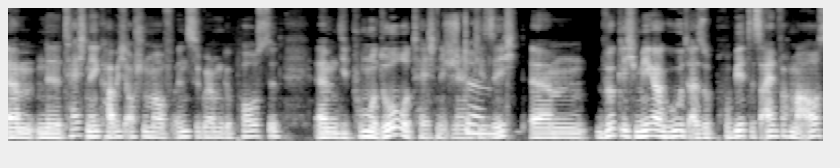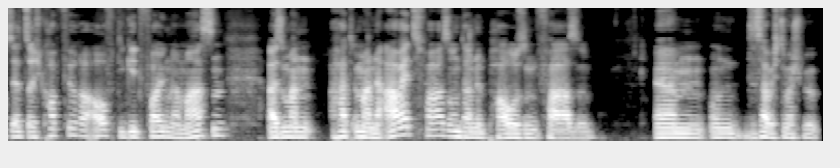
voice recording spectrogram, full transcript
ähm, eine Technik, habe ich auch schon mal auf Instagram gepostet, ähm, die Pomodoro-Technik nennt die sich. Ähm, wirklich mega gut. Also probiert es einfach mal aus, setzt euch Kopfhörer auf, die geht folgendermaßen. Also man hat immer eine Arbeitsphase und dann eine Pausenphase. Ähm, und das habe ich zum Beispiel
